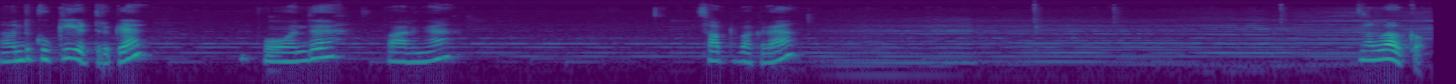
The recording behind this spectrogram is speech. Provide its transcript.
நான் வந்து குக்கி எடுத்திருக்கேன். இப்போது வந்து பாருங்கள் சாப்பிட்டு பார்க்குறேன். நல்லா இருக்கும்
